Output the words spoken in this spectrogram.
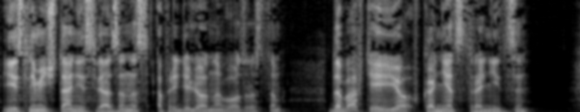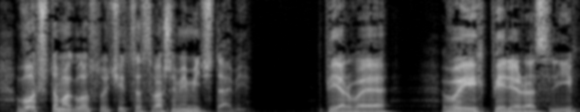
Если мечта не связана с определенным возрастом, добавьте ее в конец страницы. Вот что могло случиться с вашими мечтами. Первое. Вы их переросли.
